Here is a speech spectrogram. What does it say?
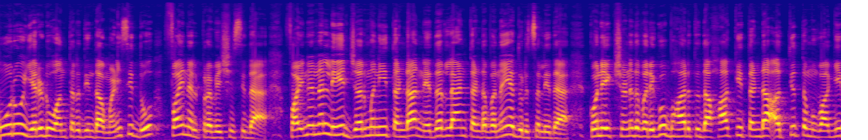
ಮೂರು ಎರಡು ಅಂತರದಿಂದ ಮಣಿಸಿದ್ದು ಫೈನಲ್ ಪ್ರವೇಶಿಸಿದೆ. ಫೈನಲ್ನಲ್ಲಿ ಜರ್ಮನಿ ತಂಡ ನೆದರ್ಲ್ಯಾಂಡ್ ತಂಡವನ್ನು ಎದುರಿಸಲಿದೆ. ಕೊನೆ ಕ್ಷಣದವರೆಗೂ ಭಾರತದ ಹಾಕಿ ತಂಡ ಅತ್ಯುತ್ತಮವಾಗಿ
